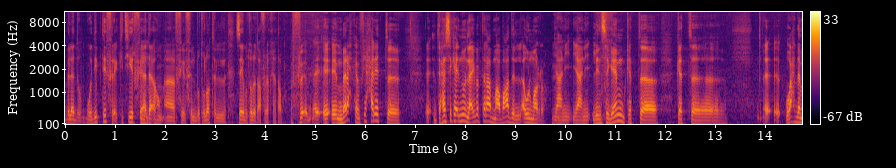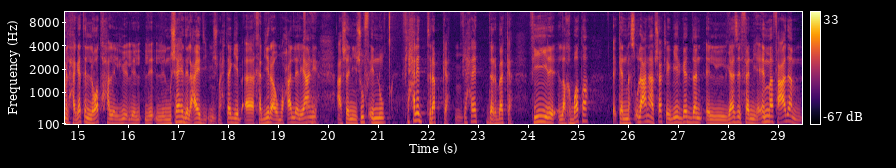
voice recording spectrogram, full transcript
بلادهم ودي بتفرق كتير في. أدائهم آه، في في البطولات ال- زي بطولة أفريقيا طبعا إمبارح كان في حالة آه، تحس كأنه اللعيبة بتلعب مع بعض لأول مرة مم. يعني يعني الانسجام كانت آه، كانت واحدة من الحاجات اللي واضحة لل- لل- للمشاهد العادي. مش محتاج يبقى خبير أو محلل يعني صحيح. عشان يشوف إنه في حالة ربكة. في حالة دربكة في لخبطة كان مسؤول عنها بشكل كبير جدا الجهاز الفني يا إما في عدم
